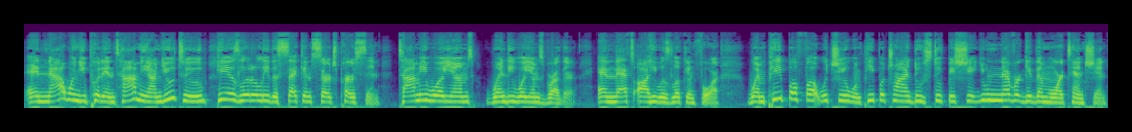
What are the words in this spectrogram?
And now when you put in Tommy on YouTube, he is literally the second search person. Tommy Williams, Wendy Williams' brother. And that's all he was looking for. When people fuck with you, when people try and do stupid shit, you never give them more attention.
